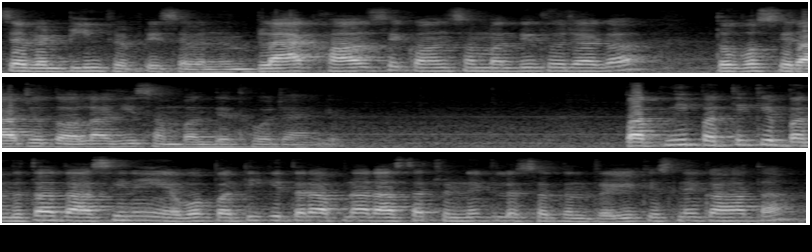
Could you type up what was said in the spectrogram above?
1757 में। ब्लैक हॉल से कौन संबंधित हो जाएगा? तो वो सिराजुद्दौला ही संबंधित हो जाएँगे। पत्नी पति की बंधता दासी नहीं है, वो पति की तरह अपना रास्ता चुनने के लिए स्वतंत्र है। ये किसने कहा था?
